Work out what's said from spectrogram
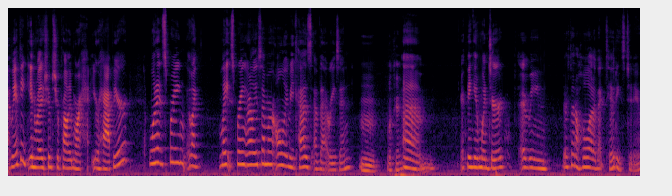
I mean, I think in relationships you're probably more ha- you're happier when it's spring, like late spring, early summer, only because of that reason. Mm, okay. Um, I think in winter, I mean, there's not a whole lot of activities to do.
